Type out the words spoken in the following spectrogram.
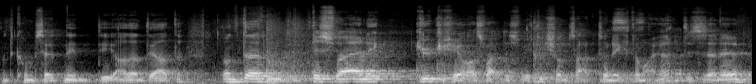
und komme selten in die anderen Theater. Und äh, das war eine glückliche Auswahl, das will ich schon sagen zunächst einmal. Ja. Das ist eine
